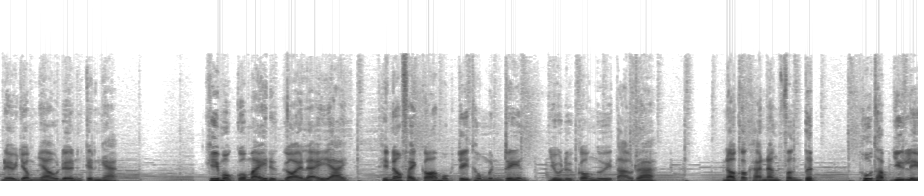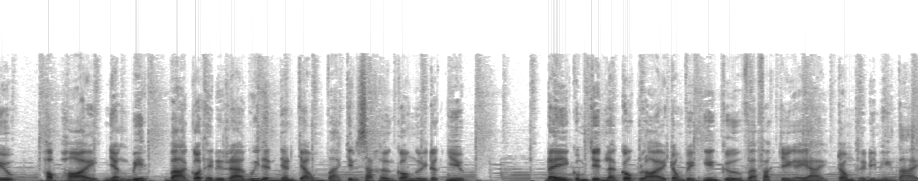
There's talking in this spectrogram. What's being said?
đều giống nhau đến kinh ngạc. Khi một cỗ máy được gọi là AI thì nó phải có một trí thông minh riêng dù được con người tạo ra. Nó có khả năng phân tích, thu thập dữ liệu, học hỏi, nhận biết và có thể đưa ra quyết định nhanh chóng và chính xác hơn con người rất nhiều. Đây cũng chính là cốt lõi trong việc nghiên cứu và phát triển AI trong thời điểm hiện tại.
